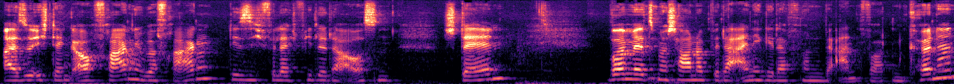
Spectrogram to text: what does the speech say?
also ich denke auch Fragen über Fragen, die sich vielleicht viele da außen stellen. Wollen wir jetzt mal schauen, ob wir da einige davon beantworten können.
